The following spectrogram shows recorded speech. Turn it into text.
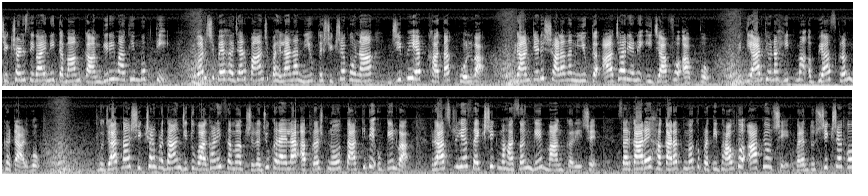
શિક્ષણ સિવાયની તમામ કામગીરીમાંથી મુક્તિ. વર્ષ બે હજાર પાંચ પહેલાના નિયુક્ત શિક્ષકોના જીપીએફ ખાતા ખોલવા. ગ્રાન્ટેડ શાળાના નિયુક્ત આચાર્યને ઇજાફો આપવો. વિદ્યાર્થીઓના હિતમાં અભ્યાસક્રમ ઘટાડવો. ગુજરાતના શિક્ષણ પ્રધાન જીતુ વાઘાણી સમક્ષ રજૂ કરાયેલા આ પ્રશ્નો તાકીદે ઉકેલવા રાષ્ટ્રીય શૈક્ષિક મહાસંઘે માંગ કરી છે. સરકારે હકારાત્મક પ્રતિભાવ તો આપ્યો છે, પરંતુ શિક્ષકો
